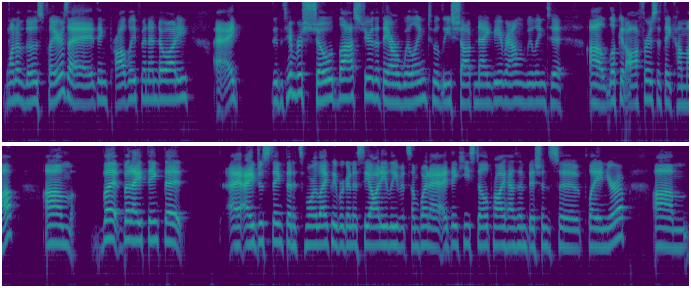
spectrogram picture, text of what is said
one of those players, I, I think probably Fanendo Adi. I, the Timbers showed last year that they are willing to at least shop Nagbe around, willing to uh, look at offers if they come up. Um, but but I think that I, I, just think that it's more likely we're going to see Adi leave at some point. I, I, think he still probably has ambitions to play in Europe um,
